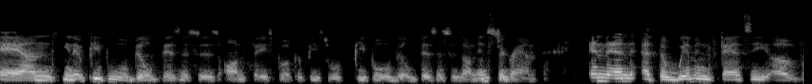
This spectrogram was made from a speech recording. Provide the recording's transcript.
And you know, people will build businesses on Facebook or people people will build businesses on Instagram and then at the women fancy of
